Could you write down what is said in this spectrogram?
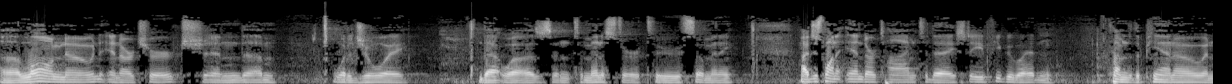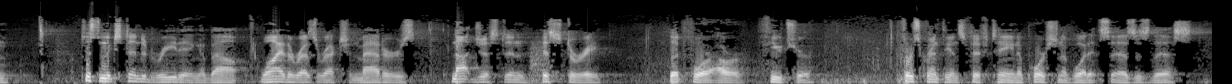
uh, long known in our church, and um, what a joy that was, and to minister to so many. I just want to end our time today. Steve, if you could go ahead and come to the piano and just an extended reading about why the resurrection matters, not just in history, but for our future. 1 Corinthians 15, a portion of what it says is this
